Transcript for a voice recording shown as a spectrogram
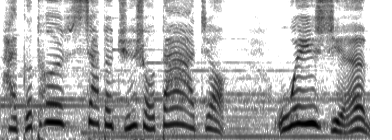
海格特吓得举手大叫：“危险！”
